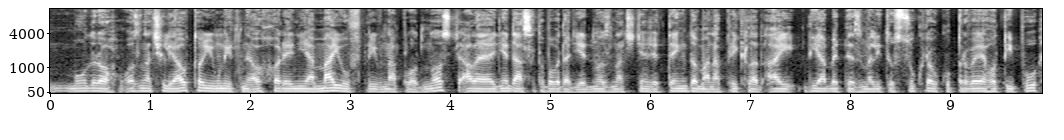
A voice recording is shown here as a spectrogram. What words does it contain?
múdro označili, autoimunitné ochorenia majú vplyv na plodnosť, ale nedá sa to povedať jednoznačne, že ten, kto má napríklad aj diabetes mellitus cukrovku prvého typu,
